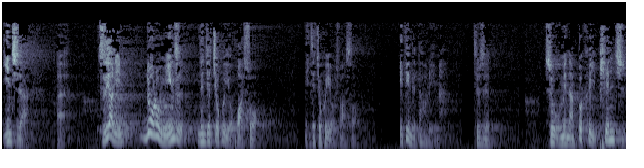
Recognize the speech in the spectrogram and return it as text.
因此啊，哎，只要你落入名字，人家就会有话说，人家就会有话说，一定的道理嘛，是不是？所以我们呢不可以偏执。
